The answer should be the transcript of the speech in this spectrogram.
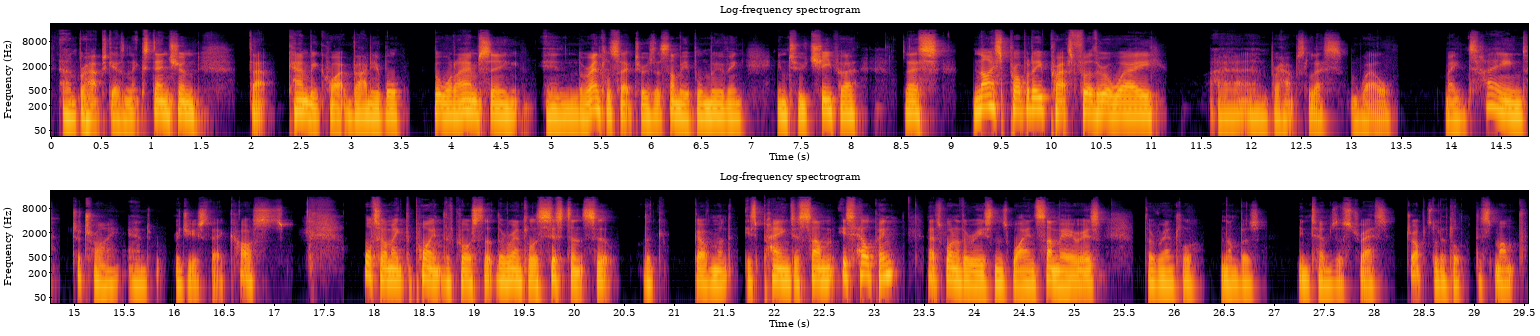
and perhaps get an extension, that can be quite valuable. But what I am seeing in the rental sector is that some people moving into cheaper, less nice property, perhaps further away, uh, and perhaps less well maintained to try and reduce their costs. Also, I make the point, of course, that the rental assistance that the government is paying to some is helping. That's one of the reasons why, in some areas, the rental numbers in terms of stress dropped a little this month.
